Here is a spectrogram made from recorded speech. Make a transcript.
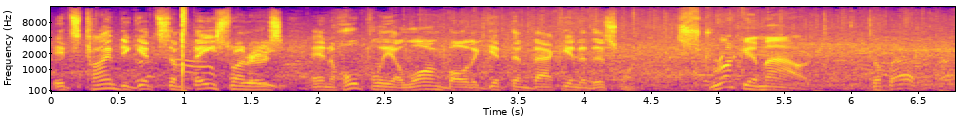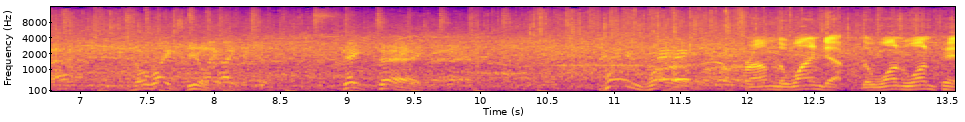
it's time to get some base runners and hopefully a long ball to get them back into this one. Struck him out. The batter, the right fielder, Jake Tag. Heyward. From the windup, the 1-1 pitch.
